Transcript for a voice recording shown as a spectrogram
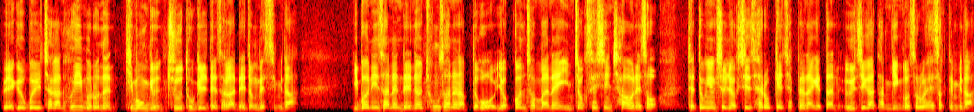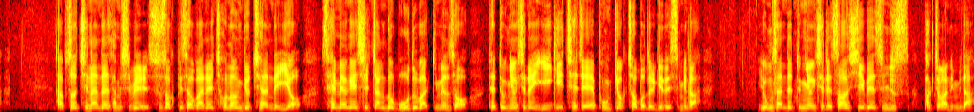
외교부 1차관 후임으로는 김홍균 주 독일 대사가 내정됐습니다. 이번 인사는 내년 총선을 앞두고 여권 전반의 인적 쇄신 차원에서 대통령실 역시 새롭게 재편하겠다는 의지가 담긴 것으로 해석됩니다. 앞서 지난달 30일 수석 비서관을 전원 교체한 데 이어 3명의 실장도 모두 바뀌면서 대통령실은 2기 체제에 본격 접어들게 됐습니다. 용산 대통령실에서 CBS 뉴스 박정환입니다.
